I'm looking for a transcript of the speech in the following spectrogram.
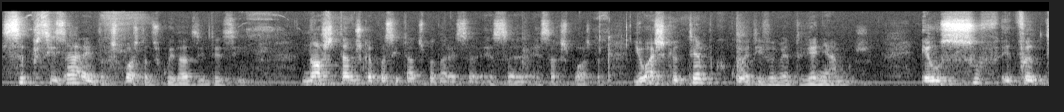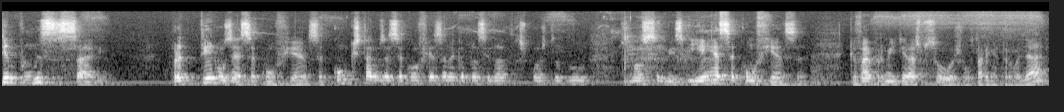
se precisarem de resposta dos cuidados intensivos, nós estamos capacitados para dar essa, essa, essa resposta. E eu acho que o tempo que coletivamente ganhamos é o, foi o tempo necessário para termos essa confiança, conquistarmos essa confiança na capacidade de resposta do, do nosso serviço. E é essa confiança que vai permitir às pessoas voltarem a trabalhar,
